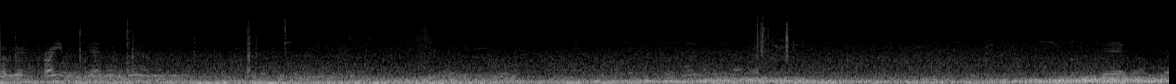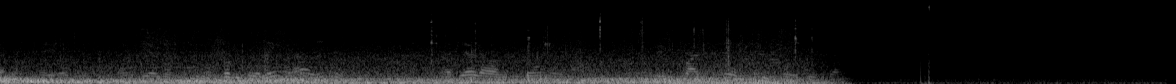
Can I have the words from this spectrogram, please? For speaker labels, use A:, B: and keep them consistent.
A: got to get training, yeah,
